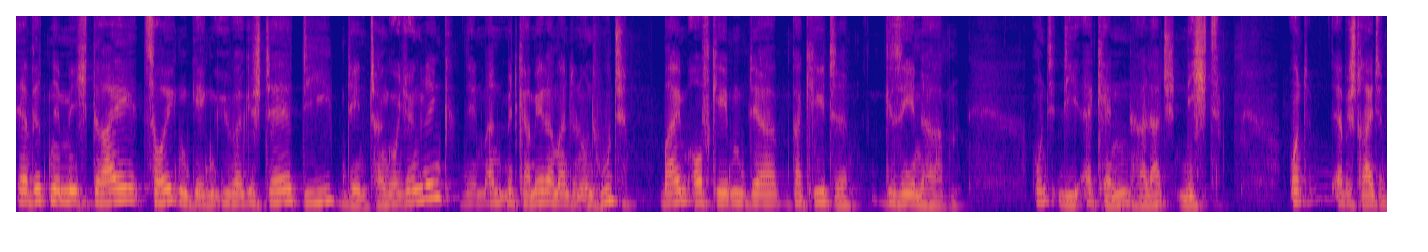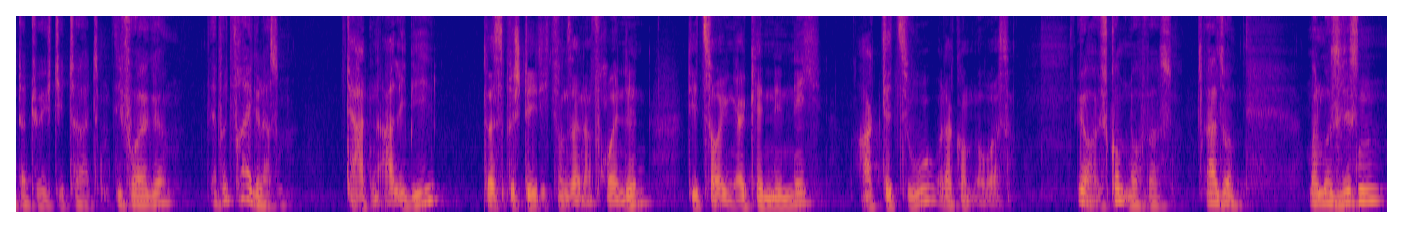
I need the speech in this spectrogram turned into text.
Er wird nämlich drei Zeugen gegenübergestellt, die den Tango-Jüngling, den Mann mit Kamelermantel und Hut, beim Aufgeben der Pakete gesehen haben. Und die erkennen Halatsch nicht. Und er bestreitet natürlich die Tat. Die Folge, er wird freigelassen. Der hat ein Alibi, das ist bestätigt von seiner Freundin. Die Zeugen erkennen ihn nicht. Akte zu oder kommt noch was? Ja, es kommt noch was. Also, man muss wissen,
